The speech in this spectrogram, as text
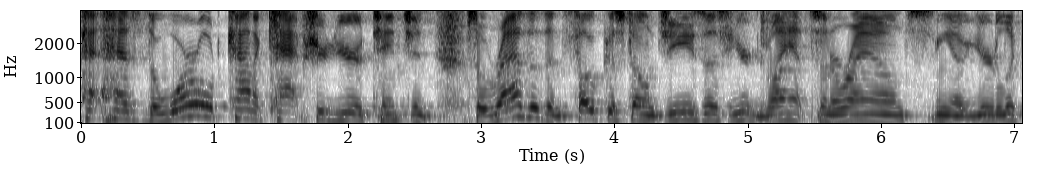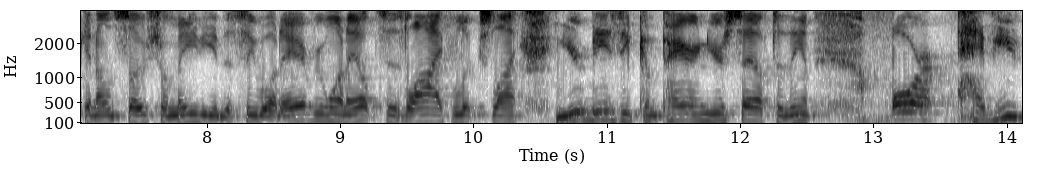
has the world kind of captured your attention? So rather than focused on Jesus, you're glancing around, you know, you're looking on social media to see what everyone else's life looks like. You're busy comparing yourself to them. Or have you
